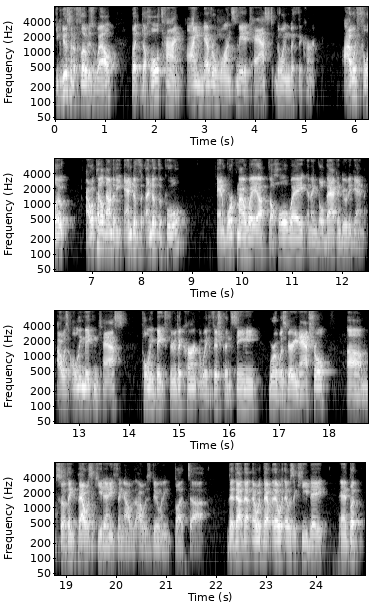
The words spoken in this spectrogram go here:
You can do this on a float as well. But the whole time, I never once made a cast going with the current. I would float, I would pedal down to the end of the end of the pool and work my way up the whole way and then go back and do it again. I was only making casts, pulling bait through the current in a way the fish couldn't see me, where it was very natural. Um, so I think that was the key to anything I was, I was doing. But uh, that, that, that, that, was, that, that, that was a key bait. And but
